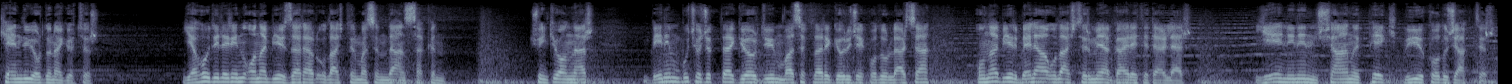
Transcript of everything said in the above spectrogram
kendi yurduna götür. Yahudilerin ona bir zarar ulaştırmasından sakın. Çünkü onlar benim bu çocukta gördüğüm vasıfları görecek olurlarsa ona bir bela ulaştırmaya gayret ederler. Yeğeninin şanı pek büyük olacaktır.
